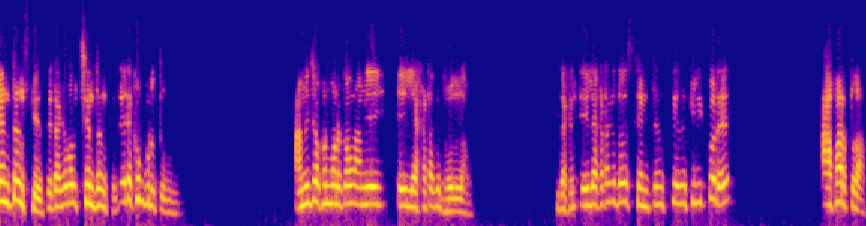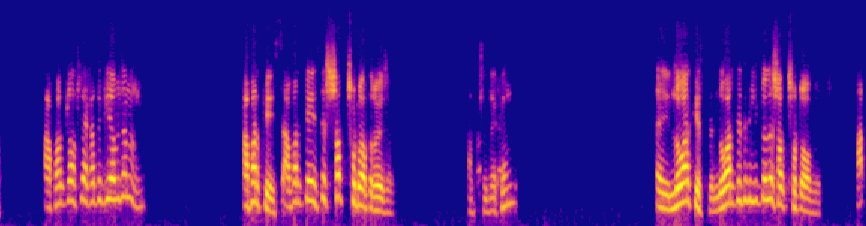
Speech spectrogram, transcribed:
সেন্টেন্স কেস এটাকে বল সেন্টেন্স কেস এটা খুব গুরুত্বপূর্ণ। আমি যখন মনে করেন আমি এই এই লেখাটাকে ধরলাম, দেখেন এই লেখাটাকে ধরে সেন্টেন্স কেসে ক্লিক করে আপার ক্লাস আপার ক্লাস লেখাতে কি হবে জানেন? আপার কেস আপার কেসে সব ছোট হাতের হয়ে যাবে। আচ্ছা দেখেন। এই লোয়ার কেসে লোয়ার কেসে ক্লিক করলে সব ছোট হবে। আর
